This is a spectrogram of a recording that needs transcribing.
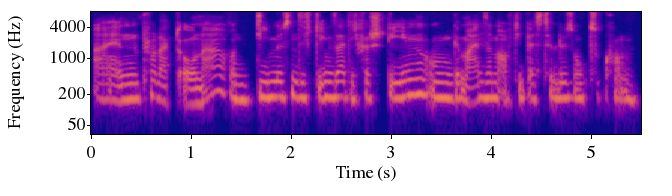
ein Product Owner und die müssen sich gegenseitig verstehen, um gemeinsam auf die beste Lösung zu kommen.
